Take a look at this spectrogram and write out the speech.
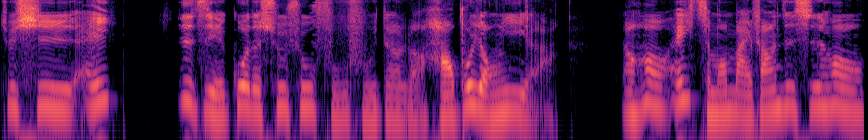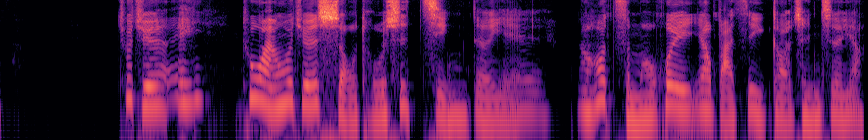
就是哎，日子也过得舒舒服服的了，好不容易啦。然后哎，怎么买房子之后就觉得哎，突然会觉得手头是紧的耶。然后怎么会要把自己搞成这样？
